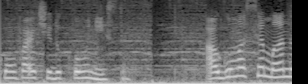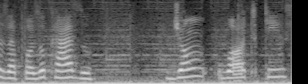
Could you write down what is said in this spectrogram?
com o Partido Comunista. Algumas semanas após o caso, John Watkins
